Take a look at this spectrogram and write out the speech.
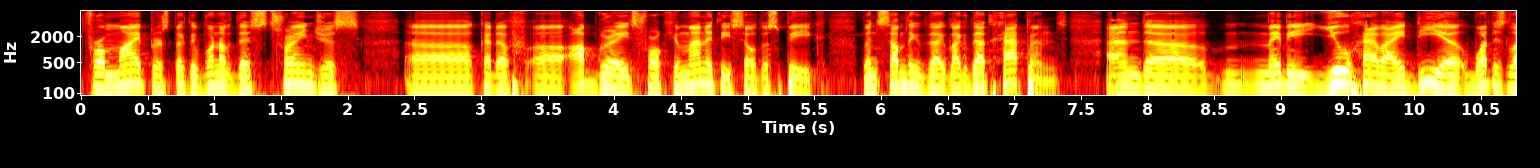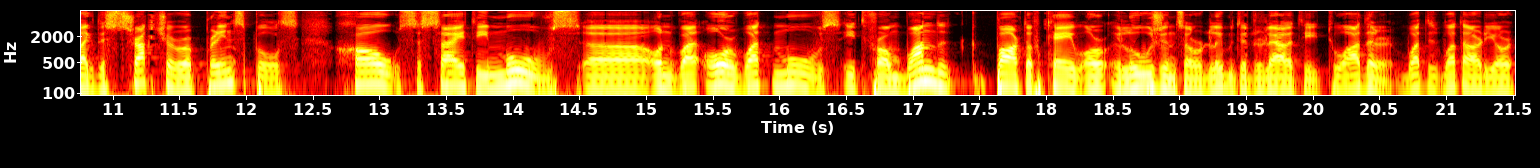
from my perspective one of the strangest uh, kind of uh, upgrades for humanity so to speak when something like, like that happened and uh, maybe you have idea what is like the structure or principles how society moves uh, on what or what moves it from one part of cave or illusions or limited reality to other what is what are your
